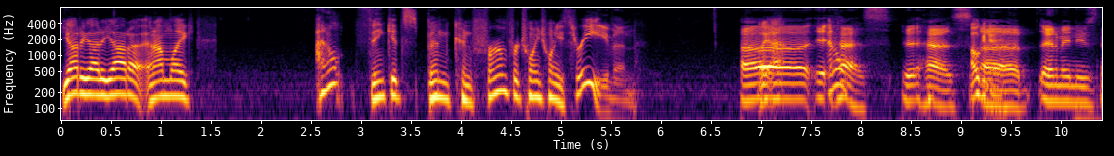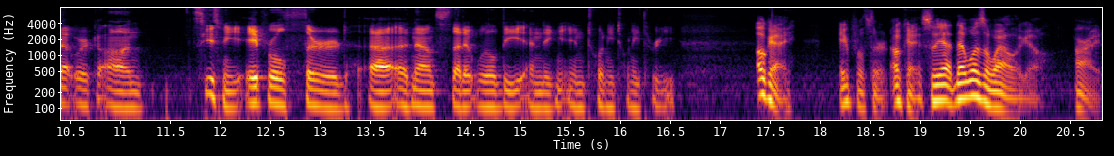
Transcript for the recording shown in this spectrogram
yada yada yada." And I'm like, I don't think it's been confirmed for 2023 even. Uh, I- it I has. It has. Okay. Uh, Anime News Network on, excuse me, April third uh, announced that it will be ending in 2023. Okay, April 3rd. Okay, so yeah, that was a while ago. All right.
